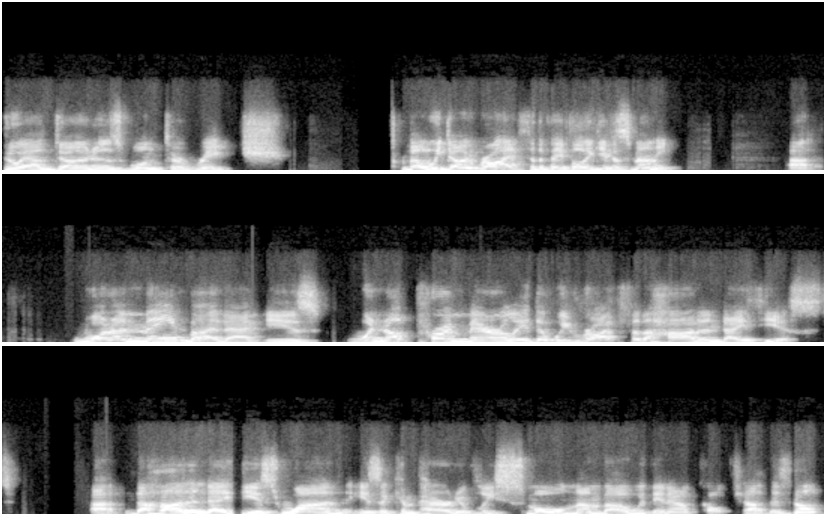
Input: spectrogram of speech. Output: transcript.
who our donors want to reach, but we don't write for the people who give us money. Uh, what I mean by that is we're not primarily that we write for the hardened atheist. Uh, the hardened atheist one is a comparatively small number within our culture. There's not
